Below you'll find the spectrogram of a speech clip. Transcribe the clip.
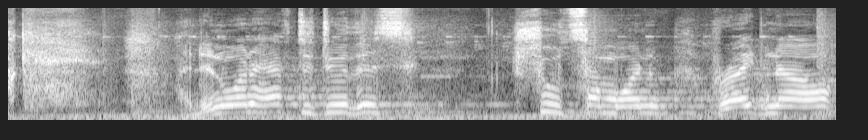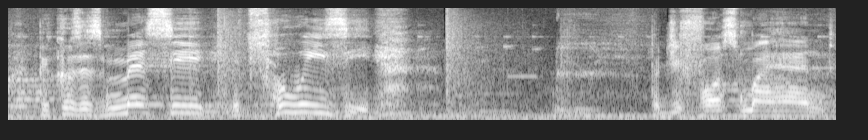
Okay, I didn't want to have to do this. Shoot someone right now because it's messy, it's so easy. But you forced my hand.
